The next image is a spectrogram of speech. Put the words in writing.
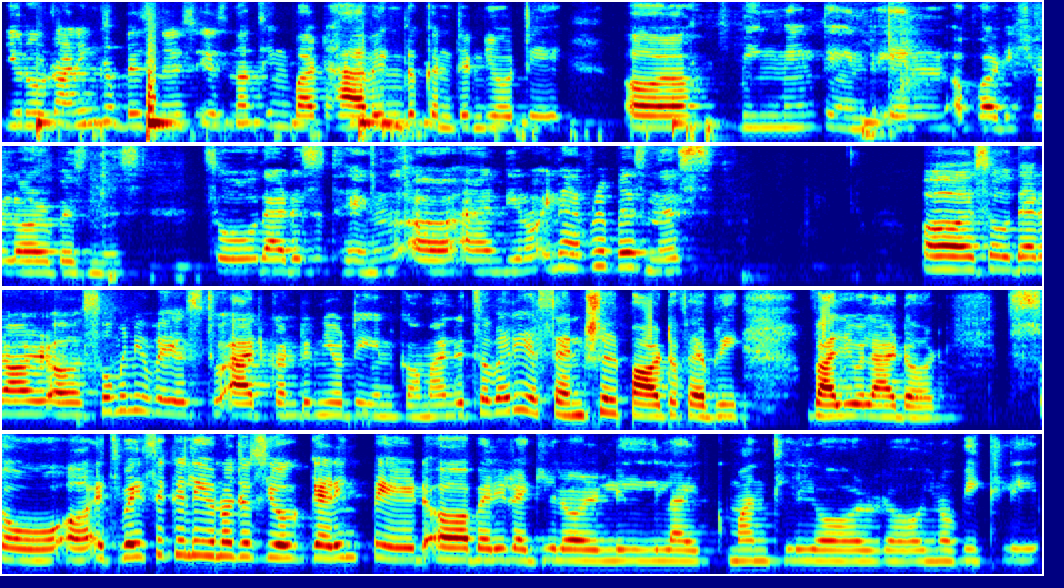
you know, running a business is nothing but having the continuity uh, being maintained in a particular business. So that is the thing, uh, and you know, in every business uh, so there are uh, so many ways to add continuity income, and it's a very essential part of every value ladder. So uh, it's basically you know just you're getting paid uh, very regularly, like monthly or uh, you know weekly,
